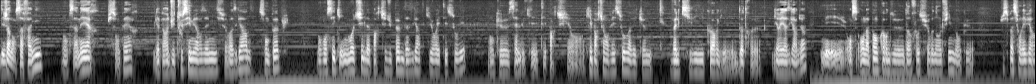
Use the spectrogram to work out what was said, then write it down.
déjà dans sa famille, donc sa mère, puis son père. Il a perdu tous ses meilleurs amis sur Asgard, son peuple, donc on sait qu'il y a une moitié de la partie du peuple d'Asgard qui aurait été sauvée. Donc euh, celle qui, était en, est partie en vaisseau avec euh, Valkyrie, Korg et d'autres euh, guerriers asgardiens. Mais on n'a pas encore d'infos sur eux dans le film, donc euh, je sais pas si on les verra.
